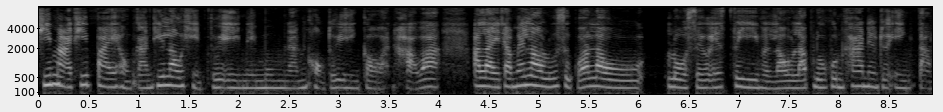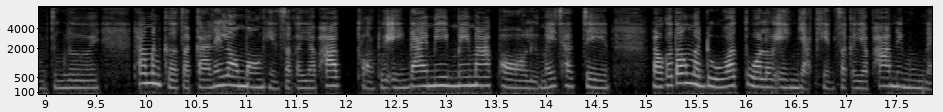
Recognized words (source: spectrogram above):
ที่มาที่ไปของการที่เราเห็นตัวเองในมุมนั้นของตัวเองก่อนค่ะว่า อะไรทำให้เรารู้สึกว่าเรา low self esteem หรือเรารับรู้คุณค่าในตัวเองต่ำจังเลย ถ้ามันเกิดจากการให้เรามองเห็นศักยภาพของตัวเองได้ไม่ไม่มากพอหรือไม่ชัดเจน เราก็ต้องมาดูว่าตัวเราเองอยากเห็นศักยภาพในมุมไหน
